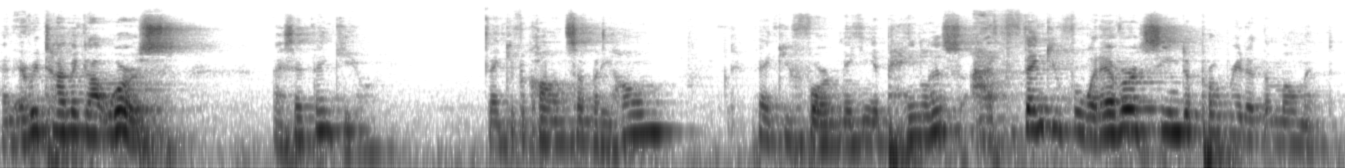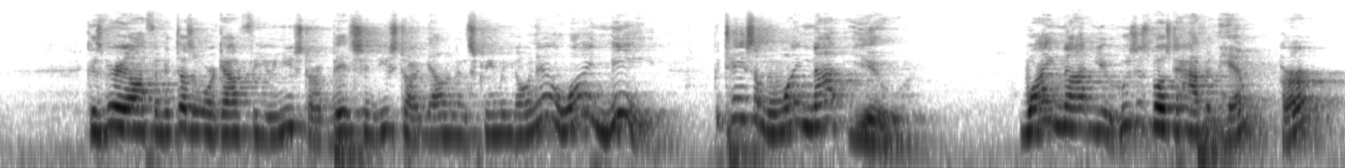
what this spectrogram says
And every time it got worse, I said, Thank you. Thank you for calling somebody home. Thank you for making it painless. I thank you for whatever seemed appropriate at the moment. Because very often it doesn't work out for you and you start bitching, you start yelling and screaming, going, No, why me? Let me tell you something, why not you? Why not you? Who's it supposed to happen? Him? Her?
